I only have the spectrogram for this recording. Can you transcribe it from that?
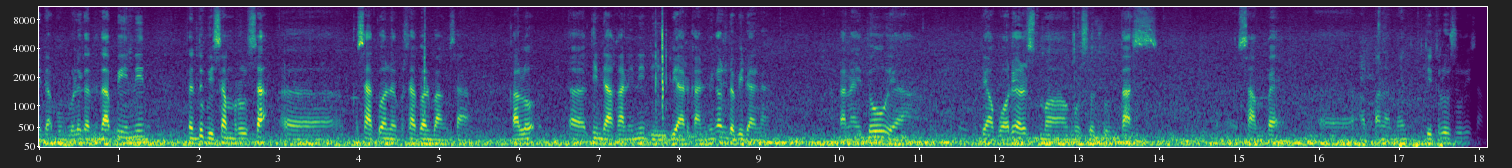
tidak membolehkan tetapi ini tentu bisa merusak uh, kesatuan dan persatuan bangsa. Kalau uh, tindakan ini dibiarkan ini kan sudah pidana. Karena itu ya pihak Polri harus mengusut tuntas uh, sampai apa namanya ditelusuri sampai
